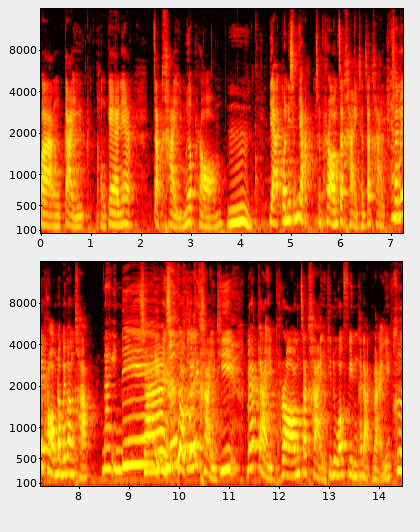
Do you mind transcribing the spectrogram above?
ฟังไก่ของแกเนี่ยจากไข่เมื่อพร้อม อืม อยากวันนี้ฉันอยากฉันพร้อมจะไข่ฉันจะไข่ฉันไม่พร้อมเราไม่บังคับนางอินดี้ใช่ ซึ่งเราก็จะได้ไข่ที่แม่ไก่พร้อมจะไข่คิดดูว่าฟินขนาดไหน คือ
